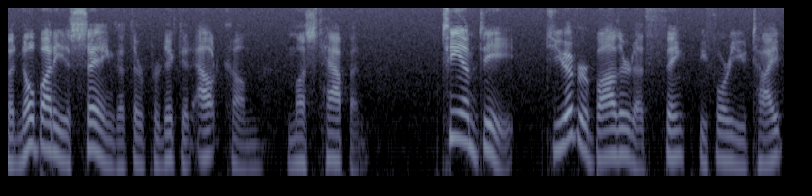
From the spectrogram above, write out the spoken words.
but nobody is saying that their predicted outcome must happen. TMD, do you ever bother to think before you type?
